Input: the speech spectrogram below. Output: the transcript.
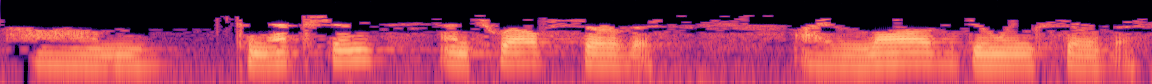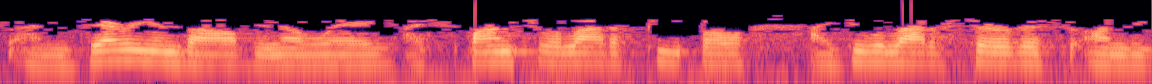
um, connection, and 12, service. I love doing service. I'm very involved in OA. I sponsor a lot of people. I do a lot of service on the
